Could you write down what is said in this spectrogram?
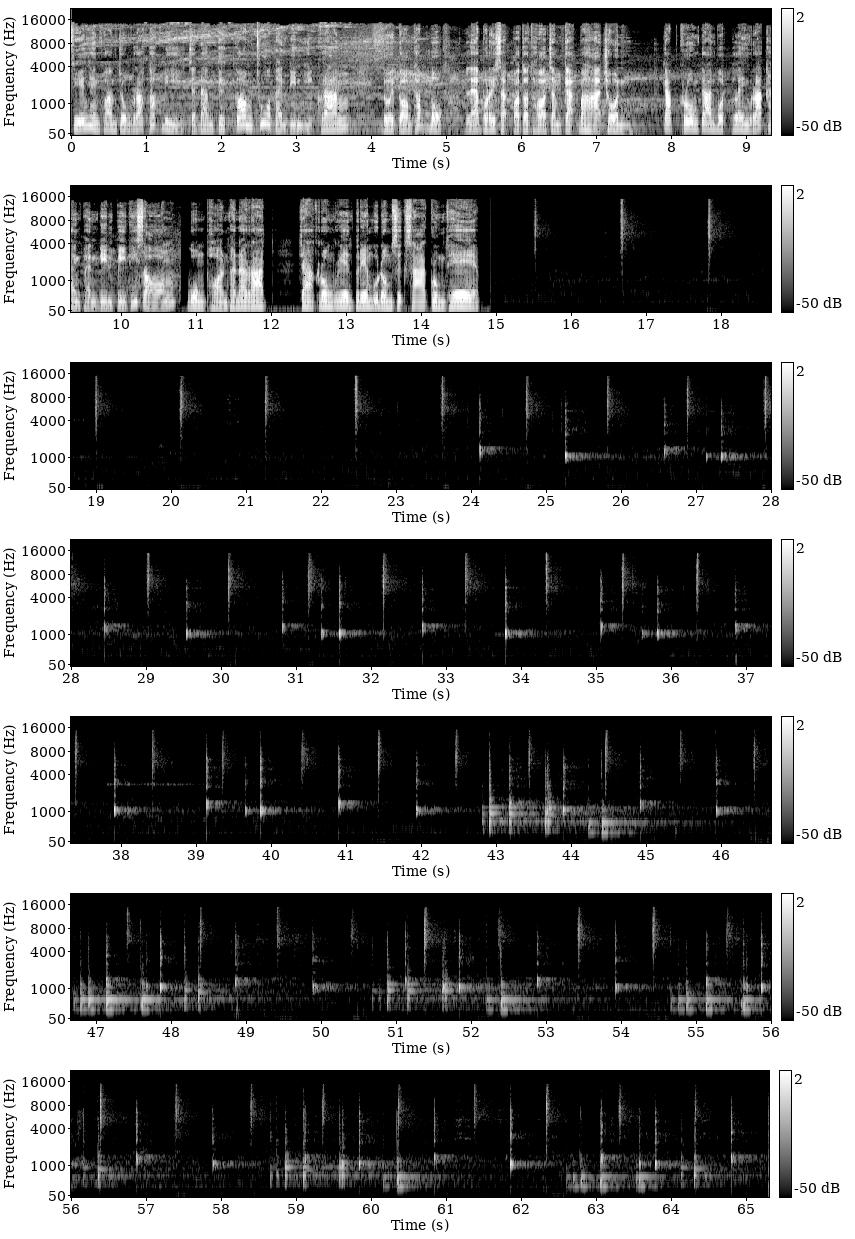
เสียงแห่งความจงรักภักดีจะดังกึกก้องทั่วแผ่นดินอีกครั้ง โดยกองทัพบบก และบริษัทปตทจำกัดมหาชน กับโครงการบทเพลงรักแห่งแผ่นดินปีที่สองวงพรพนรัตน์จากโรงเรียนเตรียมอุดมศึกษากรุงเทพ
